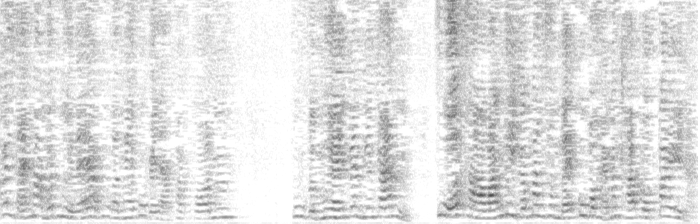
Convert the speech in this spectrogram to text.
ไม่สายมาเบิดมือแล้วกูก็เหนื่อยกูก็อยากพักผ่อนกูก็เมื่อยเป็นคือกันกูอาสาหวังดีกับมันสำหรับกูบอกให้มันขับรถไปน่ะ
